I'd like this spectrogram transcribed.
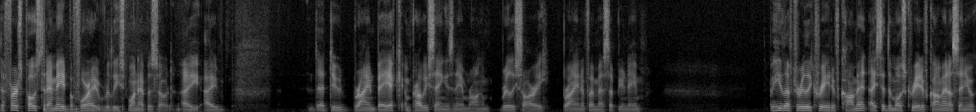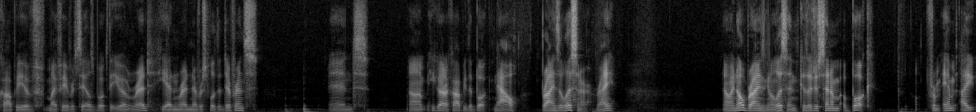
the first post that I made before I released one episode. I I that dude Brian Bayek. I'm probably saying his name wrong. I'm really sorry, Brian, if I mess up your name. But he left a really creative comment. I said the most creative comment. I'll send you a copy of my favorite sales book that you haven't read. He hadn't read Never Split the Difference, and um, he got a copy of the book. Now Brian's a listener, right? Now I know Brian's gonna listen because I just sent him a book from Am- I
